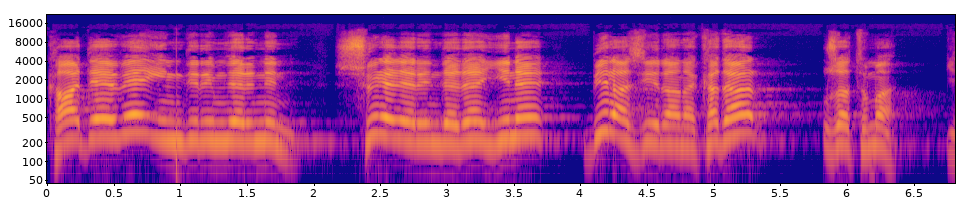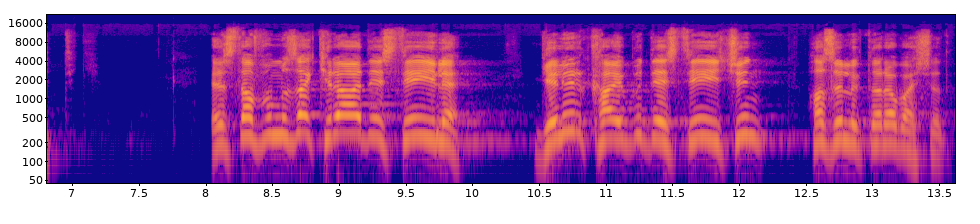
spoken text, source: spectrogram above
KDV indirimlerinin sürelerinde de yine 1 Haziran'a kadar uzatıma gittik. Esnafımıza kira desteği ile gelir kaybı desteği için hazırlıklara başladık.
